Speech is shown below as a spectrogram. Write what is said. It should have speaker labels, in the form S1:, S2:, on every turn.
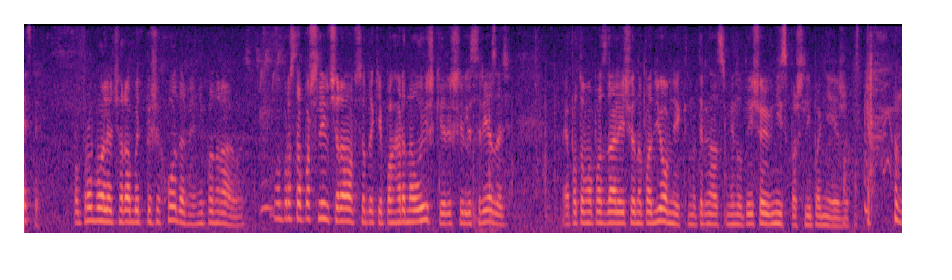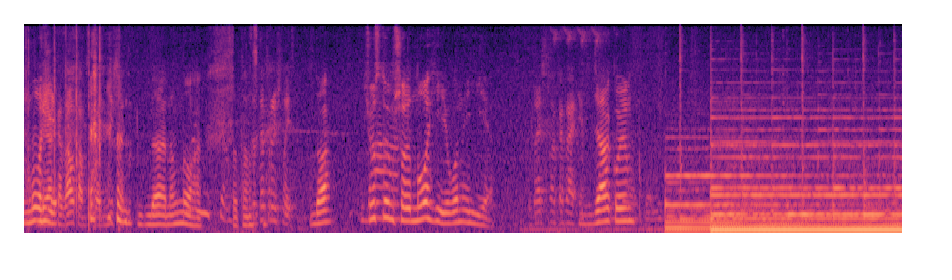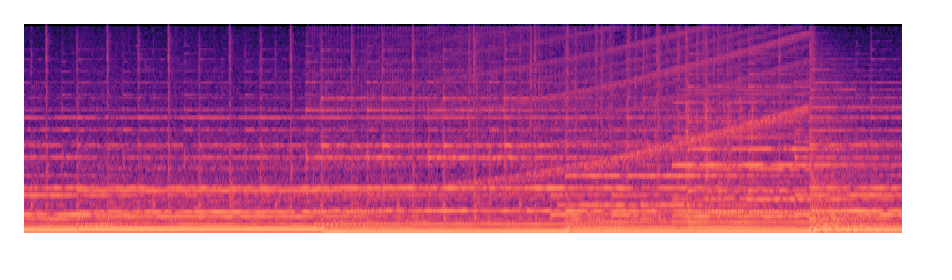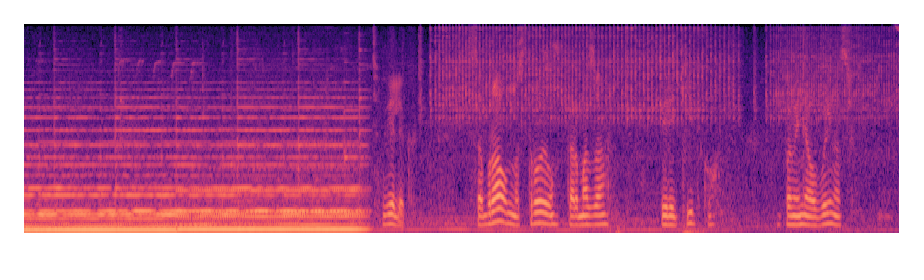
S1: циклисты.
S2: Попробовали вчера быть пешеходами, не понравилось. Мы просто пошли вчера все-таки по горнолыжке, решили срезать. А потом опоздали еще на подъемник на 13 минут, и еще и вниз пошли по ней же.
S1: Я
S2: Ноги,
S1: казав, там складніше.
S2: да, намного. Что там?
S1: Зате прийшли.
S2: Да. Чувствуем, що ноги і вони є.
S1: Удачного катання.
S2: Дякуємо. Собрал, настроил тормоза, перекидку, поменял вынос,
